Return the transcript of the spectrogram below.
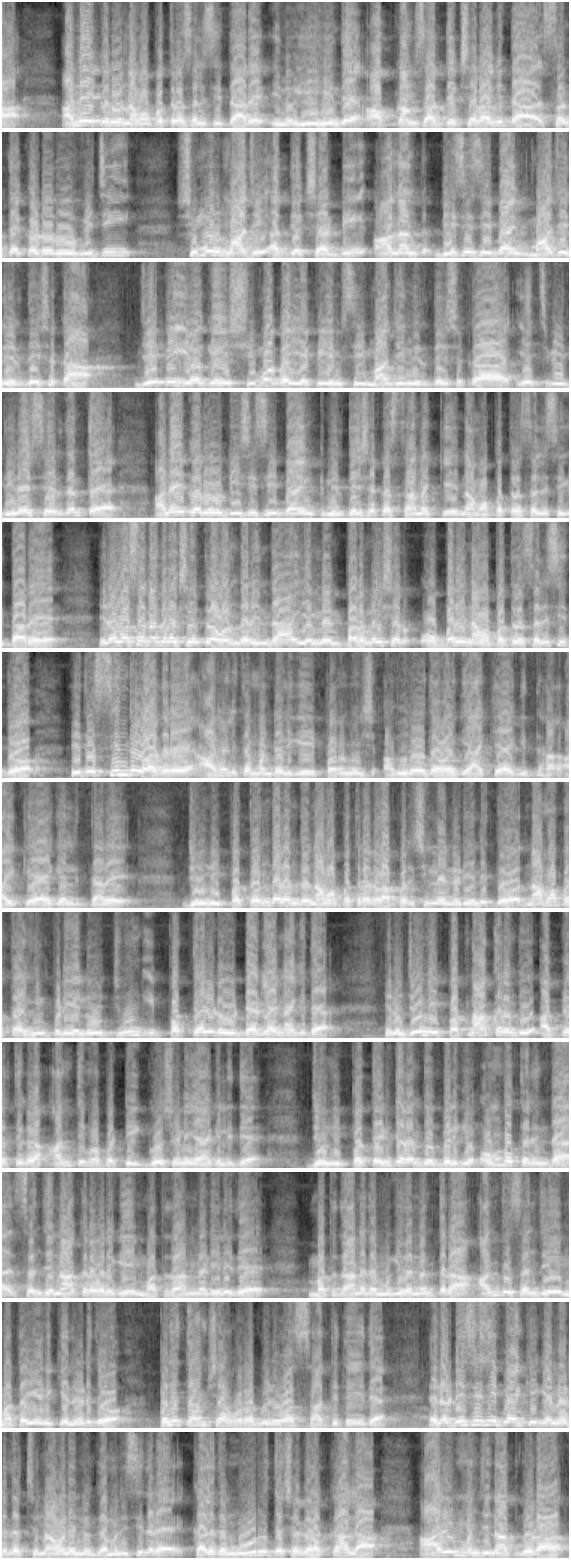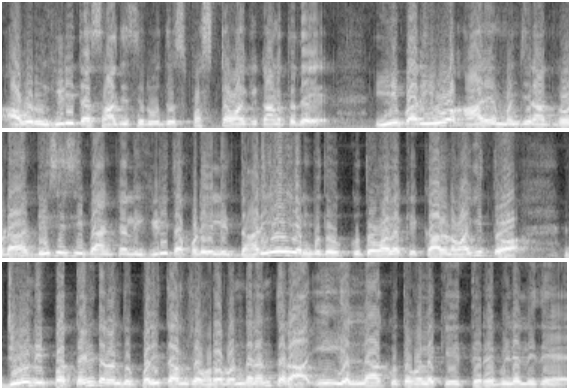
ಅನೇಕರು ನಾಮಪತ್ರ ಸಲ್ಲಿಸಿದ್ದಾರೆ. ಇನ್ನು ಈ ಹಿಂದೆ ಆಪ್ಕಾಂಸ್ ಅಧ್ಯಕ್ಷರಾಗಿದ್ದ ಸಂತೆಕಡೂರು ವಿಜಿ ಶಿಮುಲ್ ಮಾಜಿ ಅಧ್ಯಕ್ಷ ಡಿ ಆನಂದ್, ಡಿಸಿಸಿ ಬ್ಯಾಂಕ್ ಮಾಜಿ ನಿರ್ದೇಶಕ ಜೆಪಿ ಯೋಗೇಶ್, ಶಿವಮೊಗ್ಗ ಎಪಿಎಂಸಿ ಮಾಜಿ ನಿರ್ದೇಶಕ ಎಚ್ ವಿ ದಿನೇಶ್ ಸೇರಿದಂತೆ ಅನೇಕರು ಡಿಸಿಸಿ ಬ್ಯಾಂಕ್ ನಿರ್ದೇಶಕ ಸ್ಥಾನಕ್ಕೆ ನಾಮಪತ್ರ ಸಲ್ಲಿಸಿದ್ದಾರೆ. ಇನ್ನು ಹೊಸನಗರ ಕ್ಷೇತ್ರ ಒಂದರಿಂದ ಎಂಎಂ ಪರಮೇಶ್ವರ್ ಒಬ್ಬರೇ ನಾಮಪತ್ರ ಸಲ್ಲಿಸಿದ್ದು, ಇದು ಸಿಂಧು ಆದರೆ ಆಡಳಿತ ಮಂಡಳಿಗೆ ಪರಮೇಶ್ ಅವಿರೋಧವಾಗಿ ಆಯ್ಕೆಯಾಗಿದ್ದ, ಆಯ್ಕೆಯಾಗಲಿದ್ದಾರೆ. ಜೂನ್ ಇಪ್ಪತ್ತೊಂದರಂದು ನಾಮಪತ್ರಗಳ ಪರಿಶೀಲನೆ ನಡೆಯಲಿದ್ದು, ನಾಮಪತ್ರ ಹಿಂಪಡೆಯಲು ಜೂನ್ ಇಪ್ಪತ್ತೆರಡು ಡೆಡ್ಲೈನ್ ಆಗಿದೆ. ಇನ್ನು ಜೂನ್ ಇಪ್ಪತ್ನಾಲ್ಕರಂದು ಅಭ್ಯರ್ಥಿಗಳ ಅಂತಿಮ ಪಟ್ಟಿ ಘೋಷಣೆಯಾಗಲಿದೆ. ಜೂನ್ ಇಪ್ಪತ್ತೆಂಟರಂದು ಬೆಳಿಗ್ಗೆ ಒಂಬತ್ತರಿಂದ ಸಂಜೆ ನಾಲ್ಕರವರೆಗೆ ಮತದಾನ ನಡೆಯಲಿದೆ. ಮತದಾನದ ಮುಗಿದ ನಂತರ ಅಂದು ಸಂಜೆ ಮತ ಎಣಿಕೆ ನಡೆದು ಫಲಿತಾಂಶ ಹೊರಬೀಳುವ ಸಾಧ್ಯತೆ ಇದೆ. ಇನ್ನು ಡಿಸಿಸಿ ಬ್ಯಾಂಕಿಗೆ ನಡೆದ ಚುನಾವಣೆಯನ್ನು ಗಮನಿಸಿದರೆ ಕಳೆದ ಮೂರು ದಶಕಗಳ ಕಾಲ ಆರ್ ಎಂ ಮಂಜುನಾಥ್ ಗೌಡ ಅವರು ಹಿಡಿತ ಸಾಧಿಸಿರುವುದು ಸ್ಪಷ್ಟವಾಗಿ ಕಾಣುತ್ತದೆ. ಈ ಬಾರಿಯೂ R M Manjunath Gowda DCC ಬ್ಯಾಂಕ್ನಲ್ಲಿ ಹಿಡಿತ ಪಡೆಯಲಿದ್ದಾರೆಯೇ ಎಂಬುದು ಕುತೂಹಲಕ್ಕೆ ಕಾರಣವಾಗಿತ್ತು. ಜೂನ್ ಇಪ್ಪತ್ತೆಂಟರಂದು ಫಲಿತಾಂಶ ಹೊರಬಂದ ನಂತರ ಈ ಎಲ್ಲಾ ಕುತೂಹಲಕ್ಕೆ ತೆರೆ ಬೀಳಲಿದೆ.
